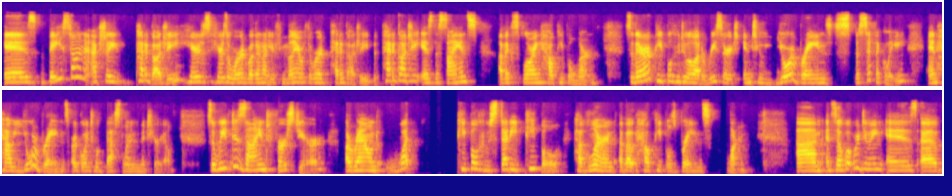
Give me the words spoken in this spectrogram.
is based on actually pedagogy. Here's, here's a word, whether or not you're familiar with the word pedagogy, but pedagogy is the science of exploring how people learn. So there are people who do a lot of research into your brains specifically and how your brains are going to best learn the material. So we've designed first year around what people who study people have learned about how people's brains learn. Um, and so what we're doing is a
